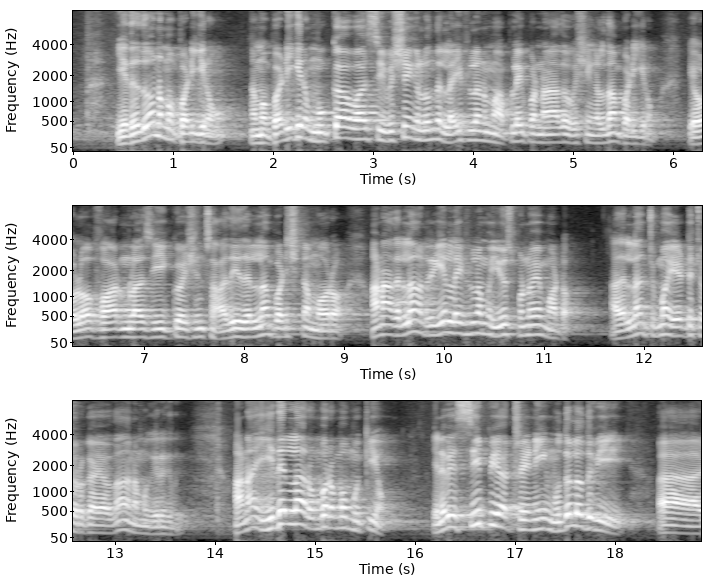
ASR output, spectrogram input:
எதோ நம்ம படிக்கிறோம். நம்ம படிக்கிற முக்கால்வாசி விஷயங்கள் வந்து லைஃப்பில் நம்ம அப்ளை பண்ணாத விஷயங்கள் தான் படிக்கிறோம். எவ்வளோ ஃபார்முலாஸ் ஈக்குவேஷன்ஸ் அது இதெல்லாம் படிச்சுட்டு நம்ம வரோம். ஆனால் அதெல்லாம் ரியல் லைஃப்பில் நம்ம யூஸ் பண்ணவே மாட்டோம். அதெல்லாம் சும்மா ஏட்டு சொரக்காயாக தான் நமக்கு இருக்குது. ஆனால் இதெல்லாம் ரொம்ப ரொம்ப முக்கியம். எனவே சிபிஆர் ட்ரைனிங் முதலுதவி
